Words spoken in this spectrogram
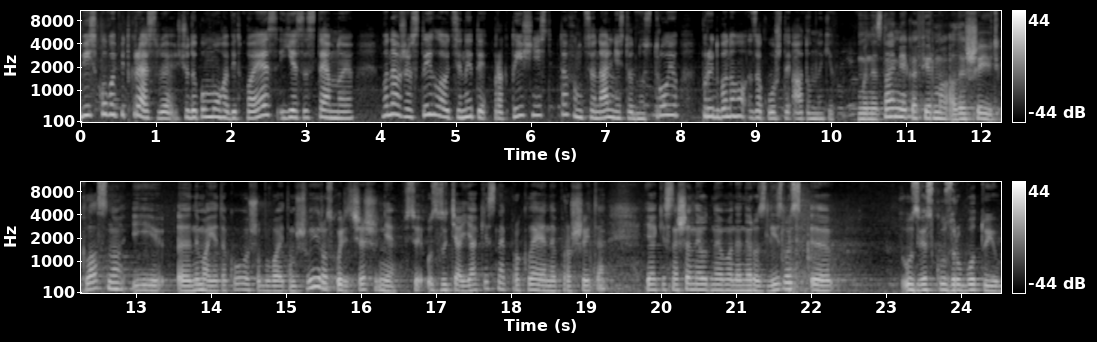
Військова підкреслює, що допомога від ПС є системною. Вона вже встигла оцінити практичність та функціональність однострою, придбаного за кошти атомників. Ми не знаємо, яка фірма, але шиють класно і е, немає такого, що буває там шви розходять, ще що ні. Все взуття якісне, проклеєне, прошите. Якісне, ще не одне в мене не розлізлось. Е, у зв'язку з роботою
